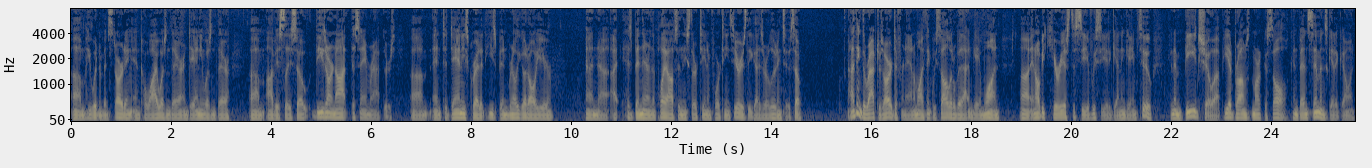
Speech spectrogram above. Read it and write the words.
Um, he wouldn't have been starting, and Kawhi wasn't there, and Danny wasn't there, um, obviously. So these are not the same Raptors. Um, and to Danny's credit, he's been really good all year, and uh, has been there in the playoffs in these 13 and 14 series that you guys are alluding to. So I think the Raptors are a different animal. I think we saw a little bit of that in game one. Uh, and I'll be curious to see if we see it again in game two. Can Embiid show up? He had problems with Marc Gasol. Can Ben Simmons get it going?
